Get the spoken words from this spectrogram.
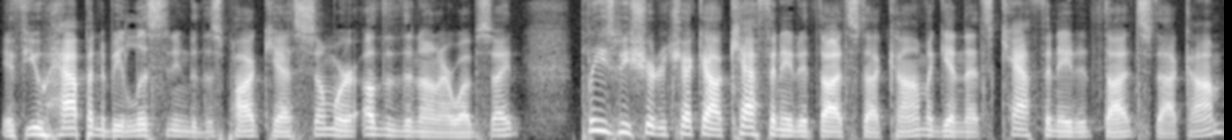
If you happen to be listening to this podcast somewhere other than on our website, please be sure to check out caffeinatedthoughts.com. Again, that's caffeinatedthoughts.com.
